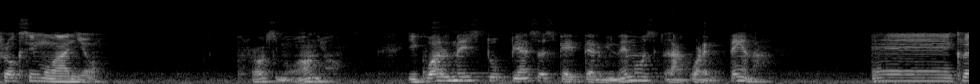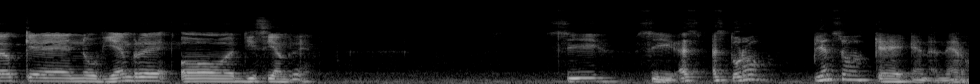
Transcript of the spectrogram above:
próximo año. Próximo año. ¿Y cuál mes tú piensas que terminemos la cuarentena? Eh, creo que noviembre o diciembre. Sí, sí, es, es duro. Pienso que en enero.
